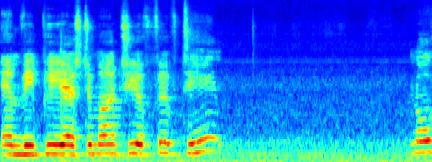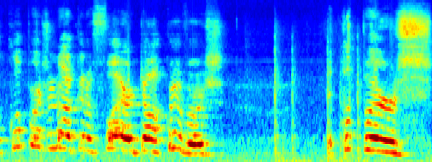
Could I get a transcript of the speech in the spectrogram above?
MVP Estamacia 15. No, Clippers are not going to fire Doc Rivers. The Clippers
